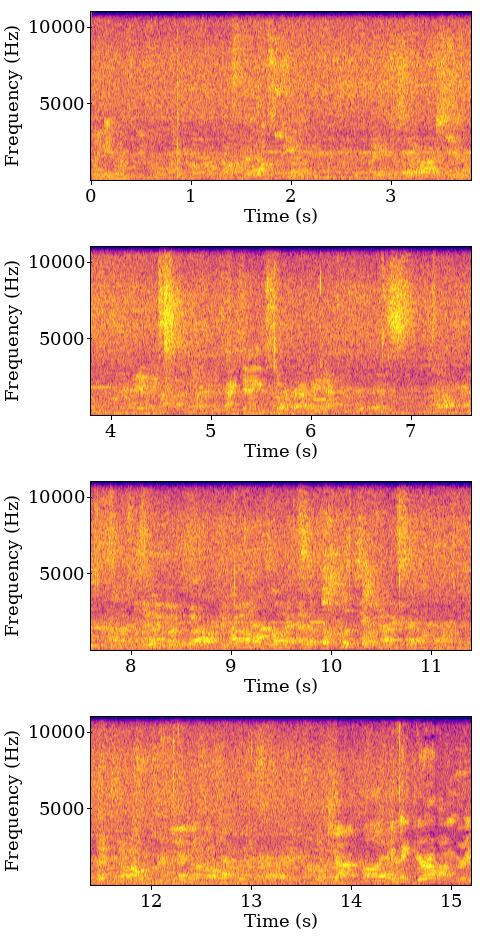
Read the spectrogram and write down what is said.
Clean. Wants to eat. Frank Yang is so proud of you. John Paul. You think you're hungry?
